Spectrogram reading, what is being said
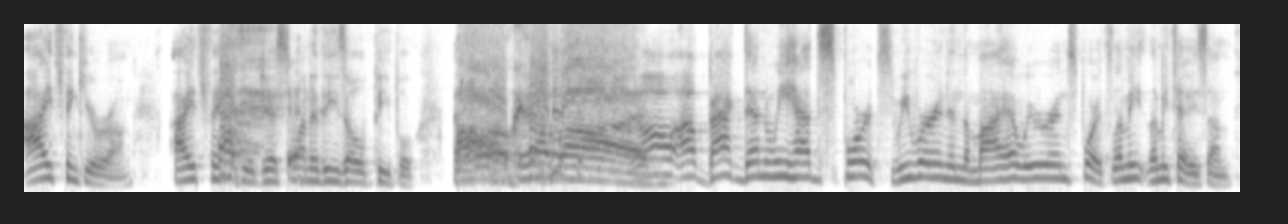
I think you're wrong. I think you're just one of these old people. oh come on Oh, uh, back then we had sports. We weren't in the Maya. We were in sports. Let me let me tell you something.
